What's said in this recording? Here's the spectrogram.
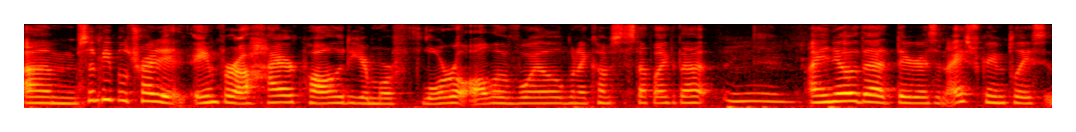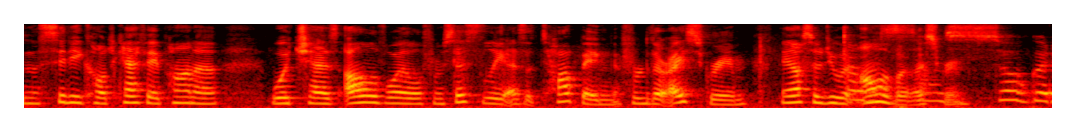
Um, some people try to aim for a higher quality or more floral olive oil when it comes to stuff like that. Mm. I know that there is an ice cream place in the city called Caffè Panna, which has olive oil from Sicily as a topping for their ice cream. They also do an Oh, olive oil ice cream. So good.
